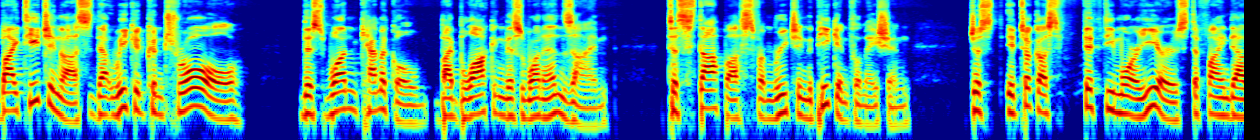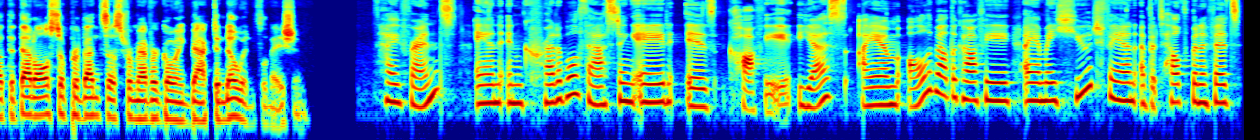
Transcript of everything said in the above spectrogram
by teaching us that we could control this one chemical by blocking this one enzyme to stop us from reaching the peak inflammation. Just it took us 50 more years to find out that that also prevents us from ever going back to no inflammation. Hi, friends. An incredible fasting aid is coffee. Yes, I am all about the coffee. I am a huge fan of its health benefits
